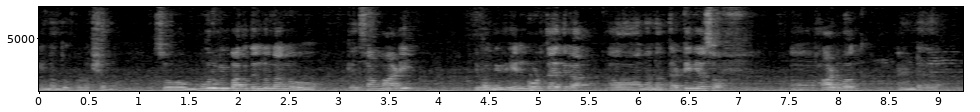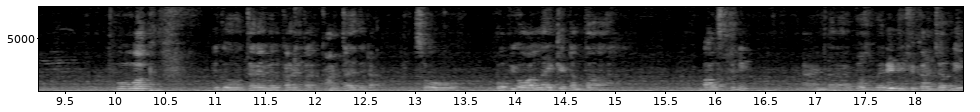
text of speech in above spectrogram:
ಇನ್ನೊಂದು ಪ್ರೊಡಕ್ಷನ್ನು ಸೊ ಮೂರು ವಿಭಾಗದಲ್ಲೂ ನಾನು ಕೆಲಸ ಮಾಡಿ ಇವಾಗ ನೀವು ಏನು ನೋಡ್ತಾ ಇದ್ದೀರಾ ನನ್ನ thirteen years of hard work and home work ಇದು ತೆರೆ ಮೇಲೆ ಕಾಣ್ತಾ ಕಾಣ್ತಾ ಇದ್ದೀರಾ? So hope you all like it ಅಂತ ಭಾವಿಸ್ತೀನಿ. And it was very difficult journey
